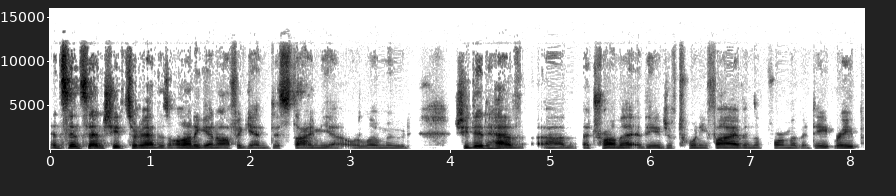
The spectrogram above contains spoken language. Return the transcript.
And since then, she'd sort of had this on again, off again dysthymia or low mood. She did have um, a trauma at the age of 25 in the form of a date rape.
